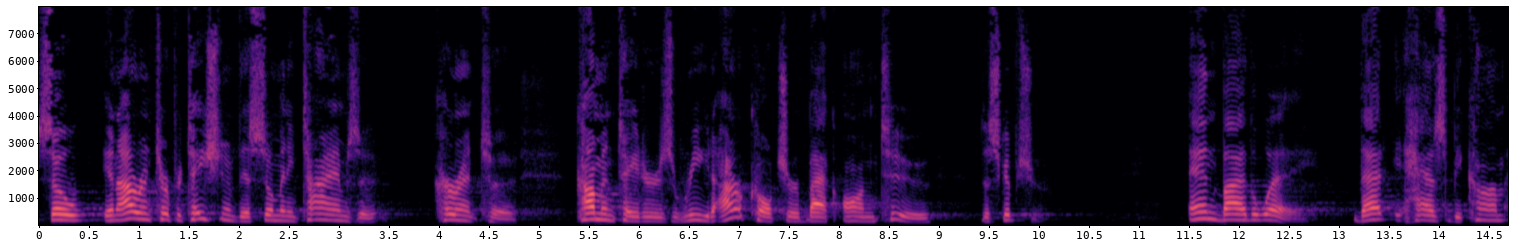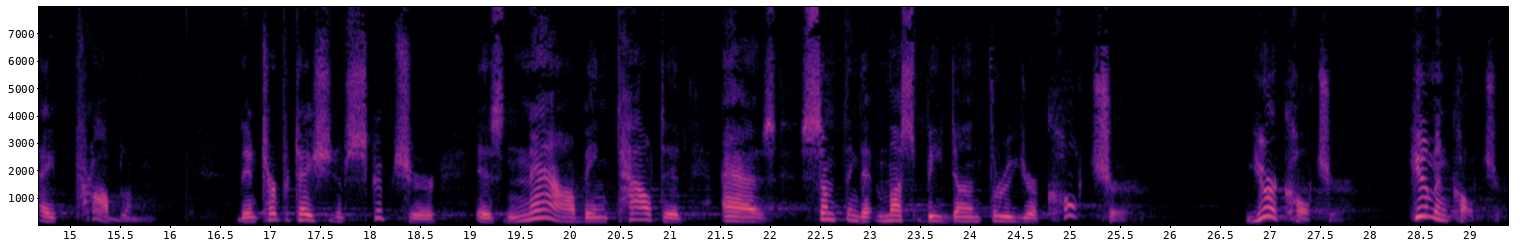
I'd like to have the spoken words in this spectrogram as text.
So, in our interpretation of this, so many times, uh, current uh, commentators read our culture back onto the scripture. And by the way, that has become a problem. The interpretation of scripture is now being touted as something that must be done through your culture. Your culture. Human culture.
